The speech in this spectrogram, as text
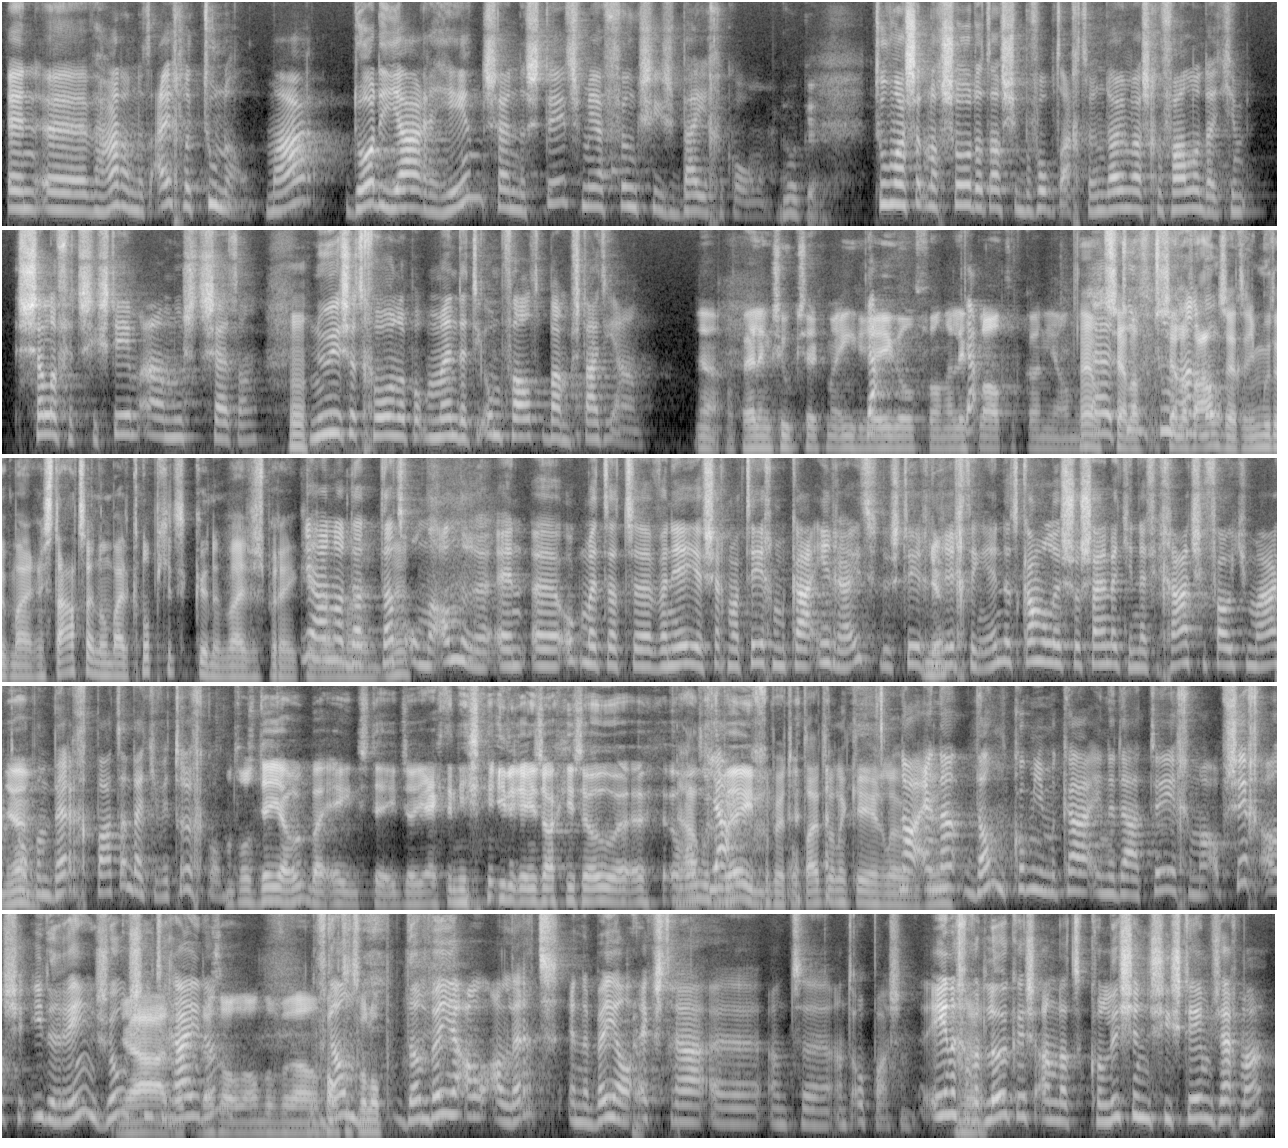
En eh, we hadden het eigenlijk toen al. Maar door de jaren heen zijn er steeds meer functies bijgekomen. Oké. Toen was het nog zo dat als je bijvoorbeeld achter een duim was gevallen, dat je zelf het systeem aan moest zetten. Hm. Nu is het gewoon op het moment dat hij omvalt, bam, staat hij aan. Ja, op hellingzoek zeg maar ingeregeld van hij ligt Ja. plat, dat kan niet anders. Ja, Eh, zelf, toen- toen zelf aanzetten. Je moet ook maar in staat zijn om bij het knopje te kunnen blijven spreken. Ja, Dan, nou, eh, dat, dat ja. onder andere. En eh, ook met dat, eh, wanneer je zeg maar tegen elkaar inrijdt, dus tegen Ja. de richting in. Het kan wel eens zo zijn dat je een navigatiefoutje maakt Ja. op een bergpad en dat je weer terugkomt. Want was dit jaar ook bij één stage, dat je echt niet iedereen zag je zo eh dat het Ja. been. gebeurt altijd wel een keer, geloof Nou, ik. en ja. dan, dan kom je elkaar inderdaad tegen. Maar op zich, als je iedereen zo Ja, ziet dat, rijden, dat is al een ander verhaal. valt het dan, wel op. dan ben je al alert en dan ben je al Ja. extra eh, aan, het, eh, aan het oppassen. Het enige Ja. wat leuk is aan dat collision systeem, zeg maar,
